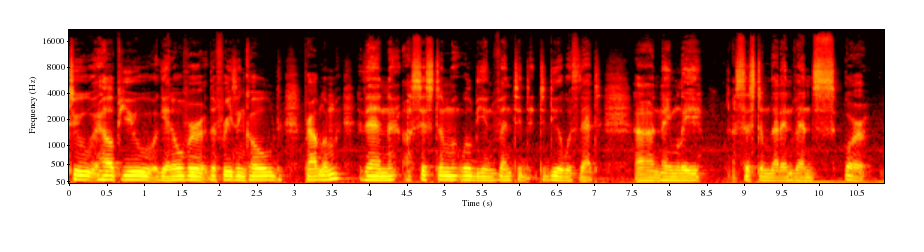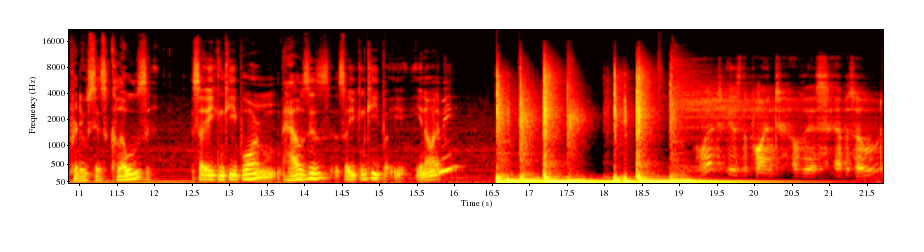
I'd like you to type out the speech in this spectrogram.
to help you get over the freezing cold problem, then a system will be invented to deal with that, uh, namely a system that invents or produces clothes so you can keep warm, houses so you can keep, you know what I mean? This episode?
